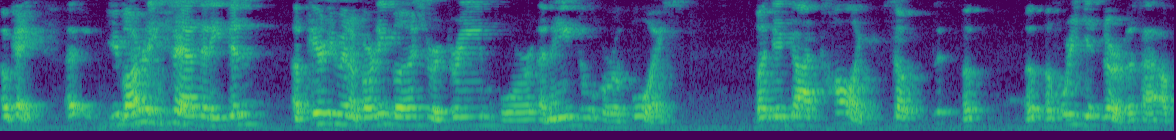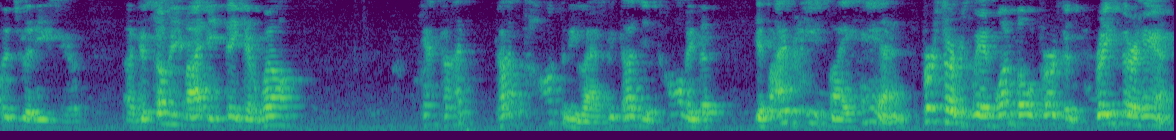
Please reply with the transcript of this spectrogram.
Okay, uh, you've already said that He didn't appear to you in a burning bush or a dream or an angel or a voice, but did God call you? So, but before you get nervous, I'll put you at ease here. Because uh, some of you might be thinking, well, yeah, God, God talked to me last week. God didn't call me, but if I raise my hand, first service we had one bold person raise their hand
